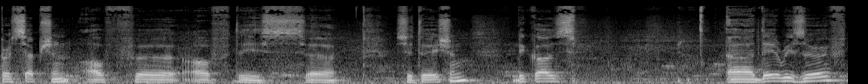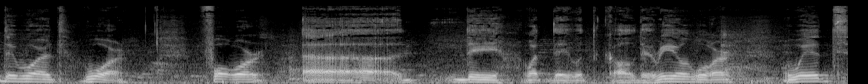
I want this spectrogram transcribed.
perception of uh, of this situation, because they reserve the word war for the what they would call the real war with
